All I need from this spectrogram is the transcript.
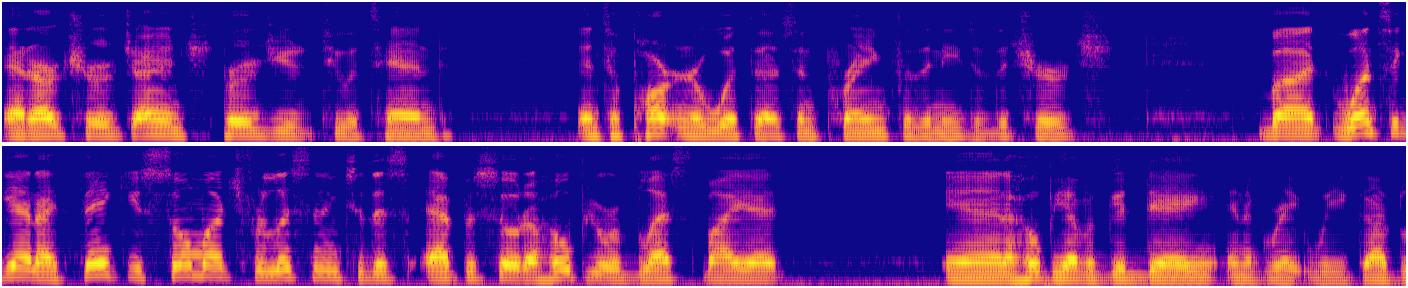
at our church, I encourage you to attend and to partner with us in praying for the needs of the church. But once again, I thank you so much for listening to this episode. I hope you were blessed by it. And I hope you have a good day and a great week. God bless.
